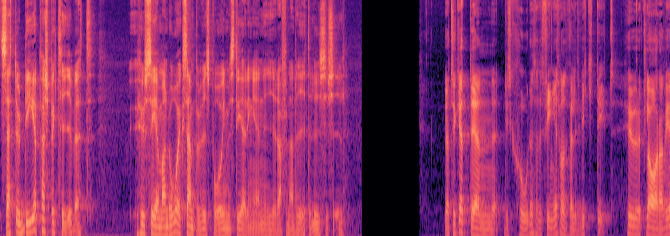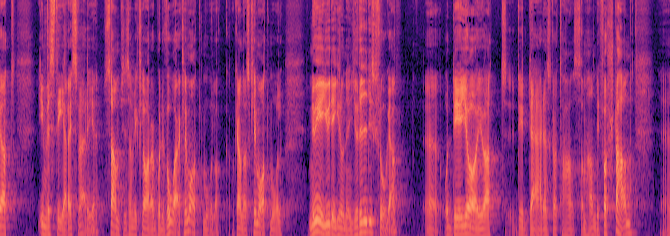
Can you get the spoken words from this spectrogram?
Sett ur det perspektivet hur ser man då exempelvis på investeringen i raffinaderiet i Lysekil? Jag tycker att den diskussionen sätter fingret på något väldigt viktigt. Hur klarar vi att investera i Sverige samtidigt som vi klarar både våra klimatmål och, och andras klimatmål? Nu är ju det i grunden en juridisk fråga. Eh, och det gör ju att det är där den ska tas om hand i första hand. Eh,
